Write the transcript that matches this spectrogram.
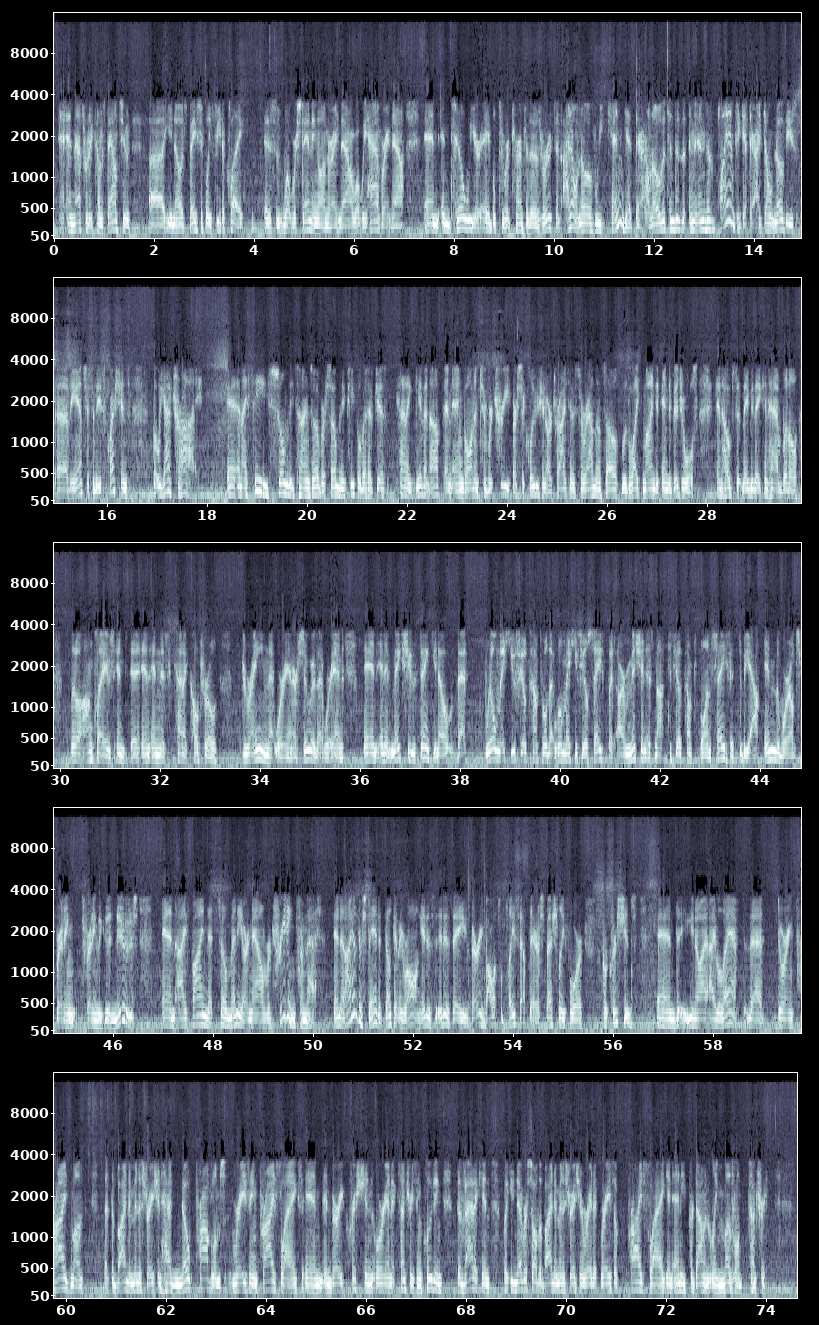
And that's what it comes down to. Uh, you know, it's basically feet of clay is what we're standing on right now, what we have right now. And until we are able to return to those roots, and I don't know if we can get there. I don't know if it's into the, into the plan to get there. I don't know these uh, the answers to these questions, but we got to try. And, I see so many times over so many people that have just kind of given up and, and gone into retreat or seclusion or tried to surround themselves with like-minded individuals in hopes that maybe they can have little little enclaves in in, in this kind of cultural drain that we're in or sewer that we're in. And and it makes you think you know that will make you feel comfortable that will make you feel safe but our mission is not to feel comfortable and safe it's to be out in the world spreading spreading the good news and I find that so many are now retreating from that. And I understand it. Don't get me wrong. It is it is a very volatile place out there, especially for for Christians. And you know, I, I laughed that during Pride Month that the Biden administration had no problems raising pride flags in, in very Christian oriented countries, including the Vatican, but you never saw the Biden administration raise a pride flag in any predominantly Muslim country.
